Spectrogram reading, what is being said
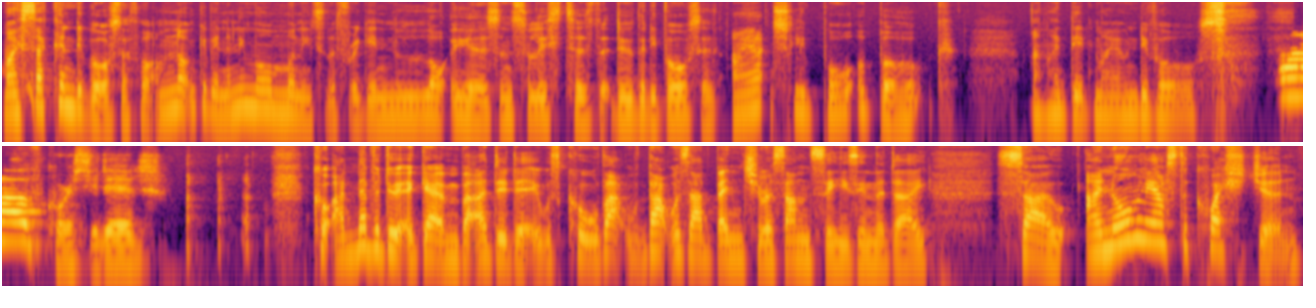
My second divorce, I thought, I'm not giving any more money to the frigging lawyers and solicitors that do the divorces. I actually bought a book and I did my own divorce. of course you did. cool. I'd never do it again, but I did it. It was cool. That that was adventurous and seizing the day. So I normally ask the question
